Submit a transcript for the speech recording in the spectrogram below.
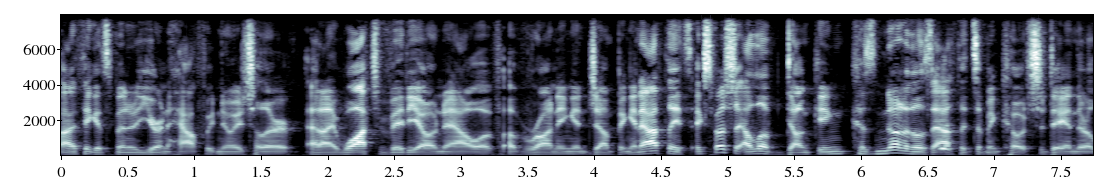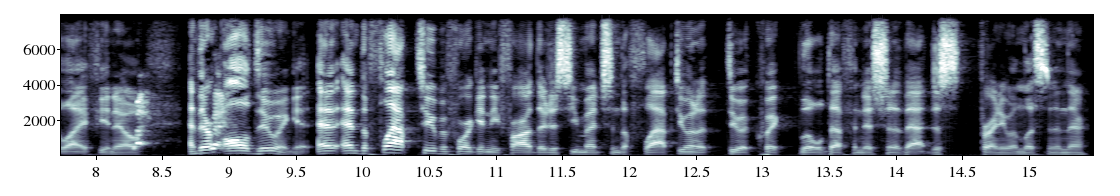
i think it's been a year and a half we know each other and i watch video now of, of running and jumping and athletes especially i love dunking because none of those athletes have been coached a day in their life you know Right. and they're Right. all doing it and, and the flap too before getting any farther just you mentioned the flap do you want to do a quick little definition of that just for anyone listening there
